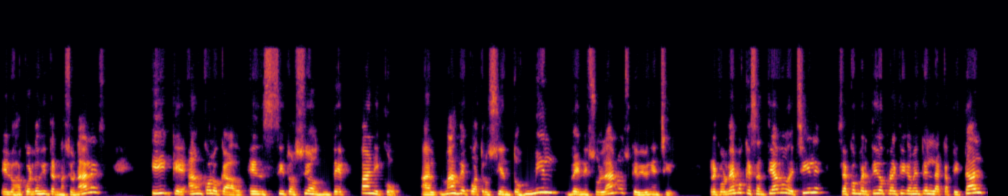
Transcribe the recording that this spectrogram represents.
en los acuerdos internacionales y que han colocado en situación de pánico a más de 400 mil venezolanos que viven en Chile. Recordemos que Santiago de Chile se ha convertido prácticamente en la capital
